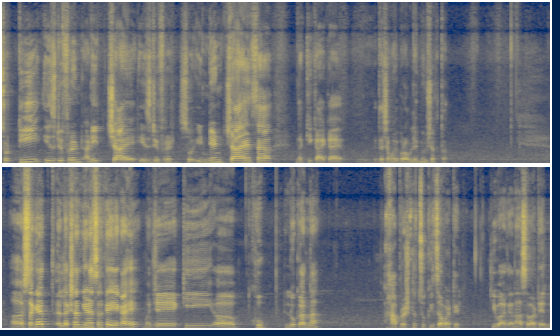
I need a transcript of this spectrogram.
सो टी इज डिफरंट आणि chai is different so Indian चायचा नक्की काय काय त्याच्यामुळे प्रॉब्लेम येऊ शकतात. सगळ्यात लक्षात घेण्यासारखं एक आहे म्हणजे की खूप लोकांना हा प्रश्न चुकीचा वाटेल किंवा त्यांना असं वाटेल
